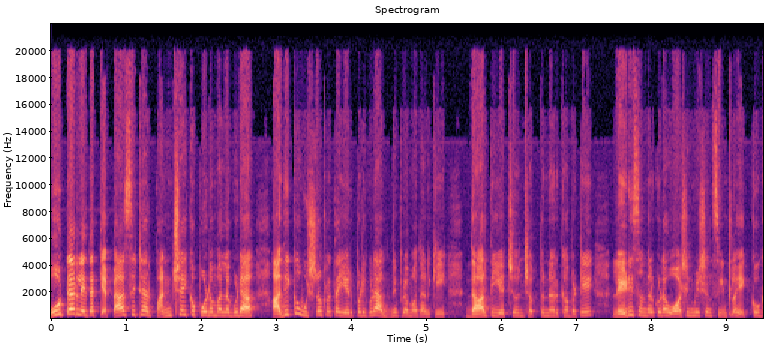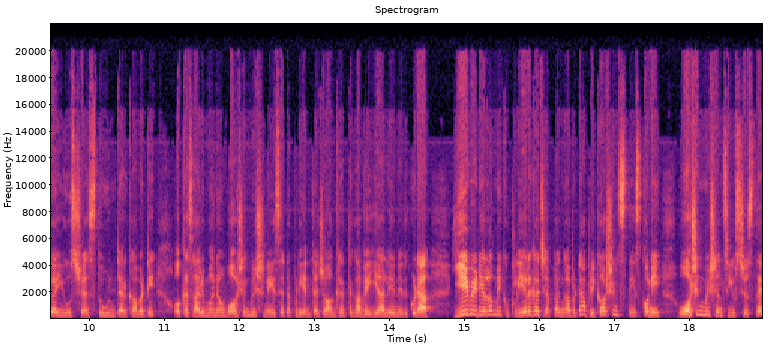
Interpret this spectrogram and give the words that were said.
మోటార్ లేదా కెపాసిటర్ పనిచేయకపోవడం వల్ల కూడా అధిక ఉష్ణోగ్రత ఏర్పడి కూడా అగ్ని ప్రమాదానికి దారి తీయచ్చు అని చెప్తున్నారు కాబట్టి లేడీస్ అందరూ కూడా వాషింగ్ మిషన్స్ ఇంట్లో ఎక్కువగా యూస్ చేస్తూ ఉంటారు కాబట్టి ఒకసారి మనం వాషింగ్ మిషన్ వేసేటప్పుడు ఎంత జాగ్రత్తగా వెయ్యాలి అనేది కూడా ఈ వీడియోలో మీకు క్లియర్గా చెప్పాం కాబట్టి ఆ ప్రికాషన్స్ తీసుకొని వాషింగ్ మిషన్స్ యూస్ చేస్తే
